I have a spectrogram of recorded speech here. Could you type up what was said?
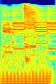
Oh,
